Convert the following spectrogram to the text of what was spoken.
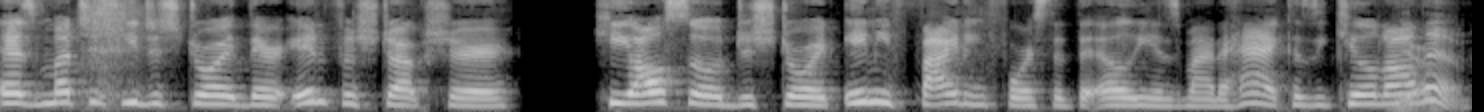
as much as he destroyed their infrastructure, he also destroyed any fighting force that the Eldians might have had because he killed all Yeah. them.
